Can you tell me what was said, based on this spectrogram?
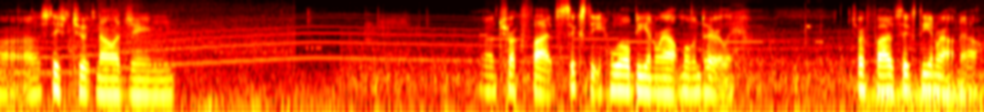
Uh, Station 2 acknowledging... Uh, truck 560 will be en route momentarily. Truck 560 en route now.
